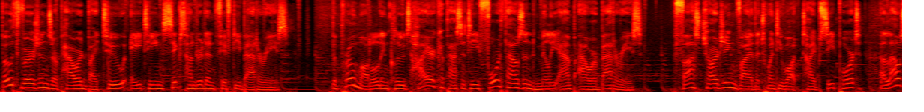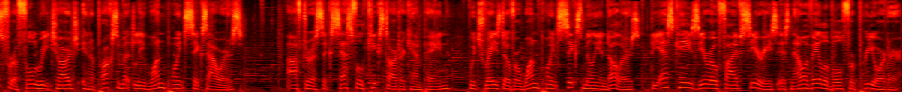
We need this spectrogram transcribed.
Both versions are powered by two 18650 batteries, the Pro model includes higher capacity 4000 mAh batteries. Fast charging via the 20 watt Type-C port allows for a full recharge in approximately 1.6 hours. After a successful Kickstarter campaign, which raised over $1.6 million, the SK05 series is now available for pre-order.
